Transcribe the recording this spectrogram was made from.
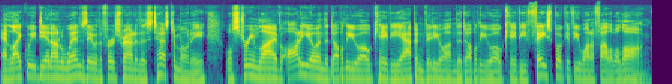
And like we did on Wednesday with the first round of this testimony, we'll stream live audio in the WOKV app and video on the WOKV Facebook if you want to follow along.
